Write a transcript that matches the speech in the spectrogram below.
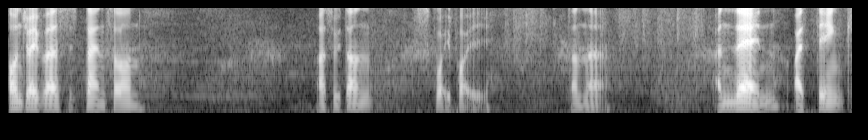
Andre versus Danton. Alright, so we've done Squatty Potty. Done that. And then, I think,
